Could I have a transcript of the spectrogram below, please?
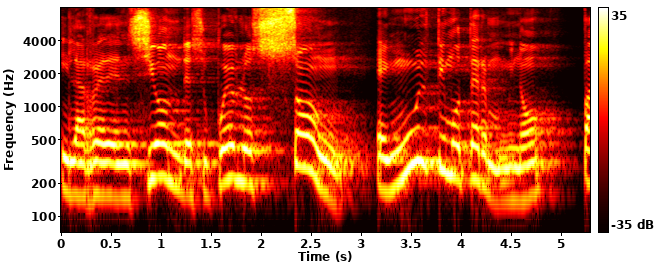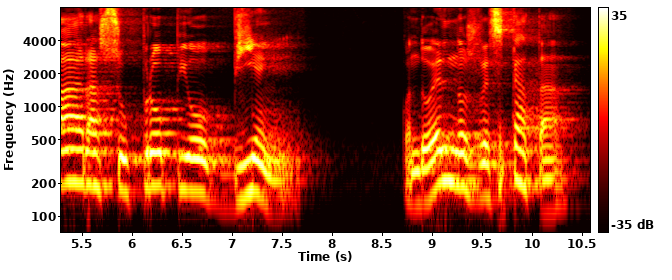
y la redención de su pueblo son, en último término, para su propio bien. Cuando Él nos rescata,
